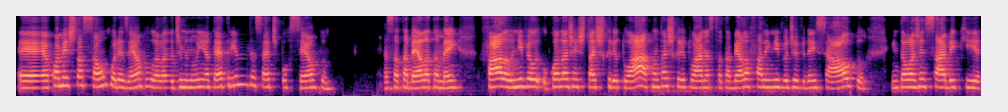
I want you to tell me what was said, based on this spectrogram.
é, com a meditação, por exemplo, ela diminui até 37%. Essa tabela também fala o nível, quando a gente está escrito A, quando está escrito A nessa tabela, fala em nível de evidência alto, então a gente sabe que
